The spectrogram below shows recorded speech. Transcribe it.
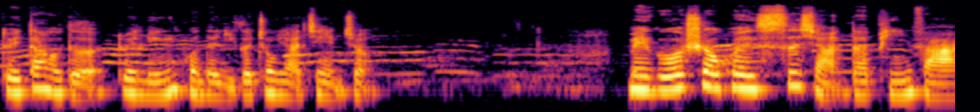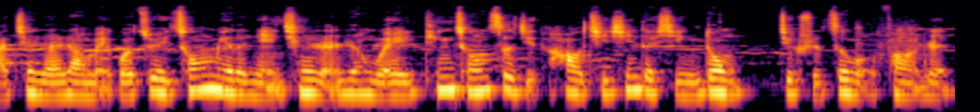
对道德、对灵魂的一个重要见证。美国社会思想的贫乏，竟然让美国最聪明的年轻人认为，听从自己的好奇心的行动就是自我放任。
